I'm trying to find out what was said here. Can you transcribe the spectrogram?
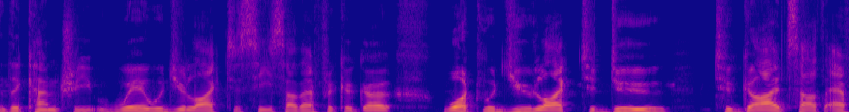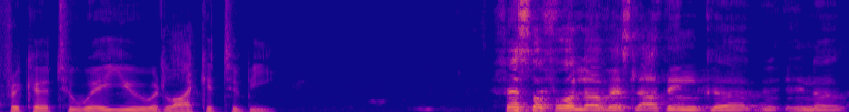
the country, where would you like to see South Africa go? What would you like to do to guide South Africa to where you would like it to be? First of all, obviously, I think uh, you know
